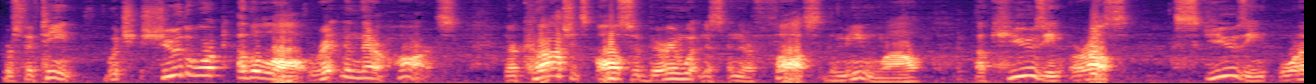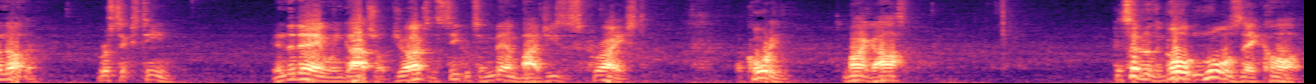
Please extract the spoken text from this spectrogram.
Verse 15 Which shew the work of the law written in their hearts, their conscience also bearing witness in their thoughts, the meanwhile accusing or else excusing one another. Verse 16 In the day when God shall judge the secrets of men by Jesus Christ, according to my gospel Consider the golden rules, they call it.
